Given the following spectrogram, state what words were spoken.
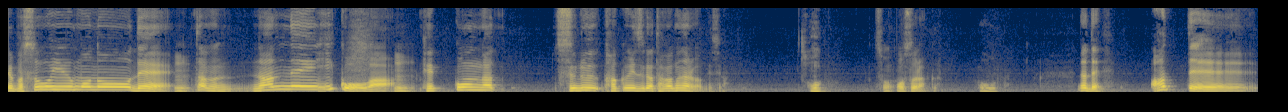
やっぱそういうもので、うん。多分何年以降はうん。結婚がする確率が高くなるわけですよ。おそう。おそらく。お。だって会って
